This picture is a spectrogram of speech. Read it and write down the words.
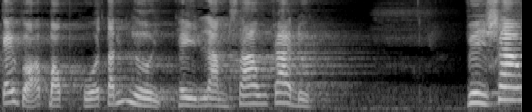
cái vỏ bọc của tánh người Thì làm sao ra được Vì sao?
